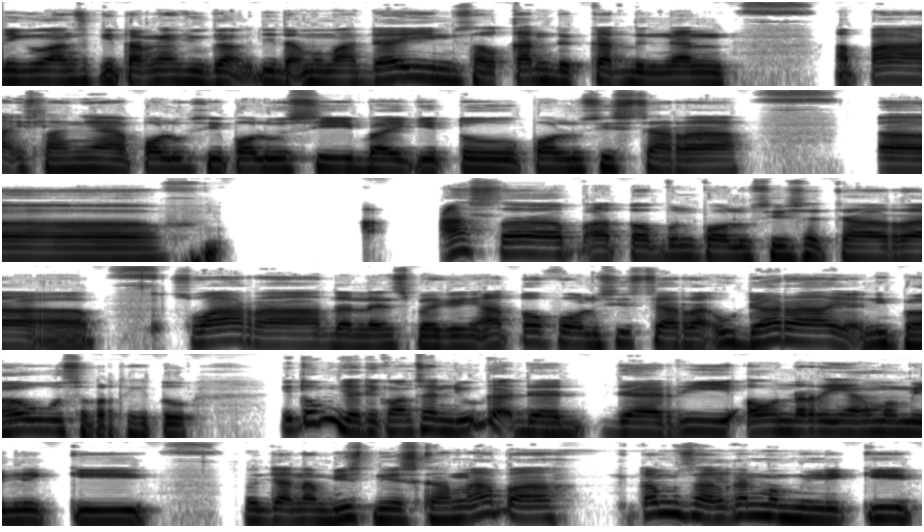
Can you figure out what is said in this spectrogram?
lingkungan sekitarnya juga tidak memadai misalkan dekat dengan apa istilahnya polusi-polusi baik itu polusi secara uh, asap ataupun polusi secara suara dan lain sebagainya atau polusi secara udara ya ini bau seperti itu. Itu menjadi konsen juga da dari owner yang memiliki rencana bisnis. Karena apa? Kita misalkan memiliki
